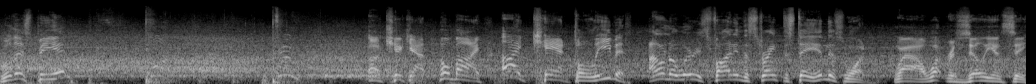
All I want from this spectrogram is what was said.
Will this be it? A kick out. Oh my, I can't believe it. I don't know where he's finding the strength to stay in this one. Wow, what resiliency.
